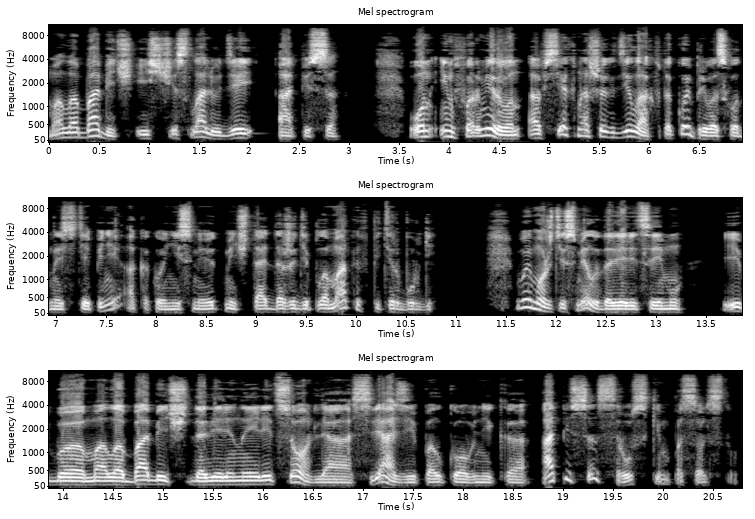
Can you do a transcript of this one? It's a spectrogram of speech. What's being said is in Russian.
Малобабич из числа людей Аписа. Он информирован о всех наших делах в такой превосходной степени, о какой не смеют мечтать даже дипломаты в Петербурге. Вы можете смело довериться ему, ибо Малобабич — доверенное лицо для связи полковника Аписа с русским посольством.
